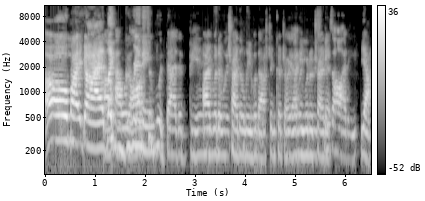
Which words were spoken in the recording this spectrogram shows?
oh my god, Oh, like how awesome grinning. would that have been? I would have tried to leave with Ashton Kutcher. I Yeah, really would have tried He's it. a hottie. Yeah,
